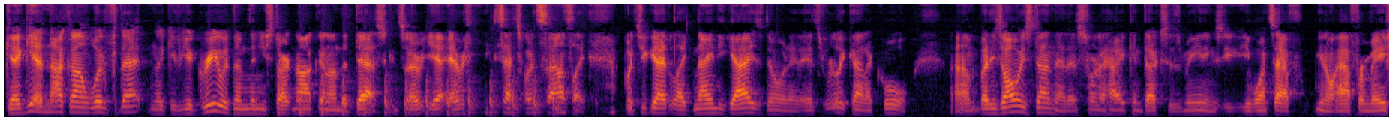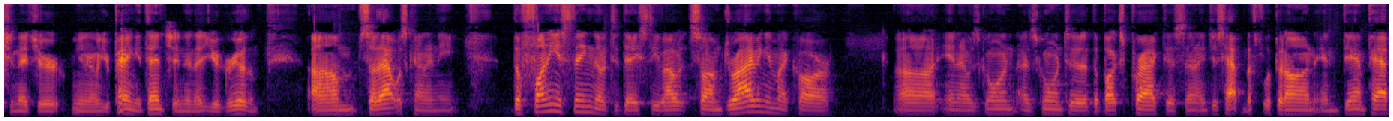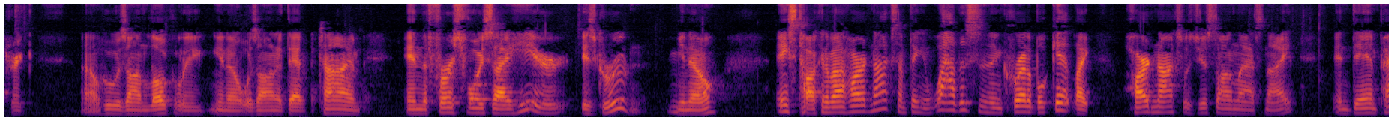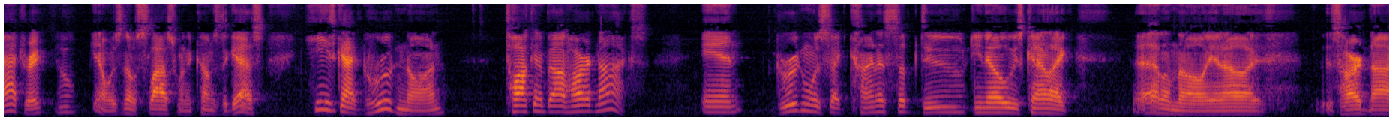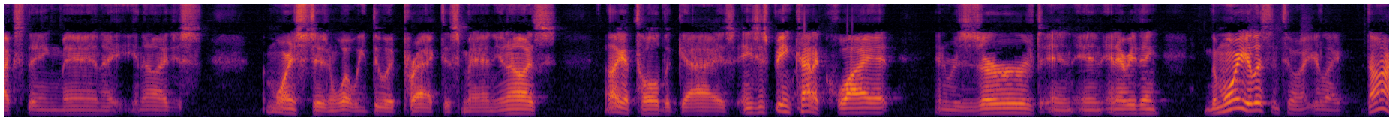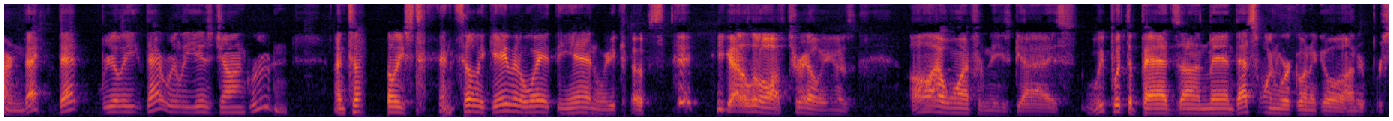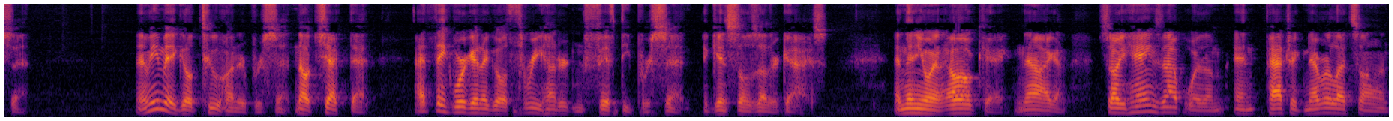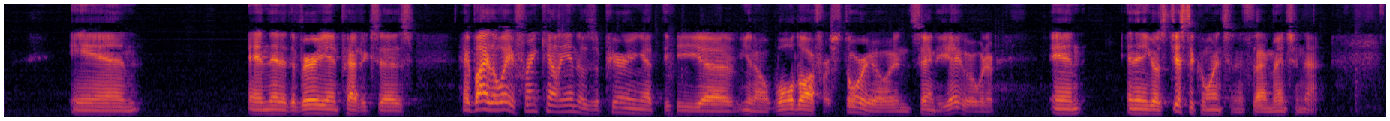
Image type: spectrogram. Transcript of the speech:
"Can I get a knock on wood for that?" And like if you agree with them, then you start knocking on the desk. And so yeah, everything that's what it sounds like. But you got like 90 guys doing it. It's really kind of cool. Um, but he's always done that. That's sort of how he conducts his meetings. He, he wants aff, you know affirmation that you're you know you're paying attention and that you agree with him. Um, so that was kind of neat. The funniest thing though today, Steve, I was, so I'm driving in my car uh, and I was going I was going to the Bucks practice, and I just happened to flip it on, and Dan Patrick, uh, who was on locally, you know, was on at that time, and the first voice I hear is Gruden, you know, and he's talking about Hard Knocks. I'm thinking, wow, this is an incredible get. Like Hard Knocks was just on last night, and Dan Patrick, who you know is no slouch when it comes to guests, he's got Gruden on, talking about Hard Knocks, and Gruden was like kind of subdued, you know, he was kind of like I don't know, you know, I, this hard knocks thing, man. I, you know, I just I'm more interested in what we do at practice, man. You know, it's like I told the guys, and he's just being kind of quiet and reserved and, and, and everything. The more you listen to it, you're like, darn, that that really that really is Jon Gruden. Until he until he gave it away at the end, where he goes, he got a little off trail. He goes all I want from these guys, we put the pads on, man, that's when we're going to go 100%. And we may go 200%. No, check that. I think we're going to go 350% against those other guys. And then you went, okay, now I got So he hangs up with him, and Patrick never lets on. And and then at the very end, Patrick says, "Hey, by the way, Frank Caliendo is appearing at the uh, you know Waldorf Astoria in San Diego or whatever." And and then he goes, "Just a coincidence that I mentioned that."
